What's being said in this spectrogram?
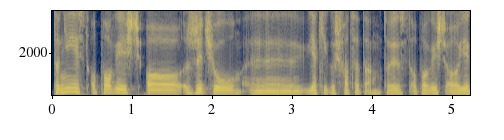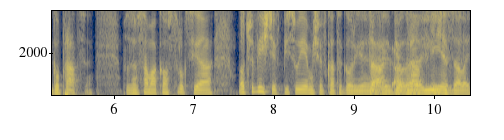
to nie jest opowieść o życiu y, jakiegoś faceta. To jest opowieść o jego pracy. Poza tym sama konstrukcja, no oczywiście wpisujemy się w kategorię Tak, biografii i tak jest- dalej.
